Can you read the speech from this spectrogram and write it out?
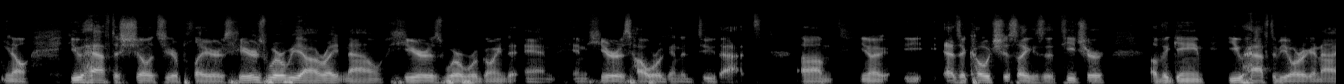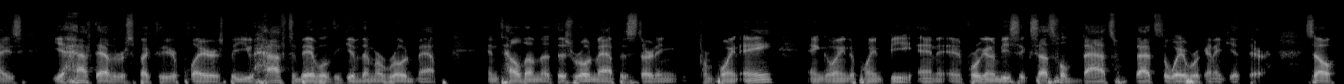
you know you have to show it to your players here's where we are right now here is where we're going to end and here is how we're going to do that. Um, you know as a coach just like as a teacher of the game, you have to be organized. You have to have the respect of your players, but you have to be able to give them a roadmap and tell them that this roadmap is starting from point A and going to point B. And if we're going to be successful, that's that's the way we're going to get there. So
